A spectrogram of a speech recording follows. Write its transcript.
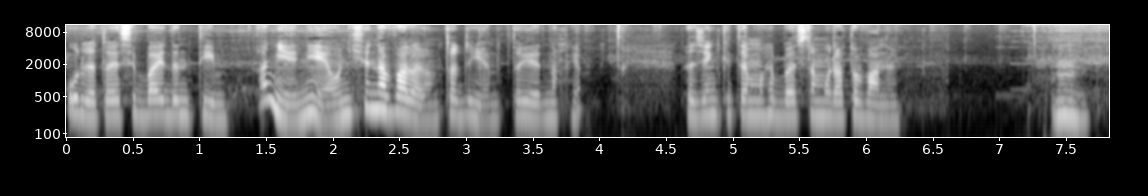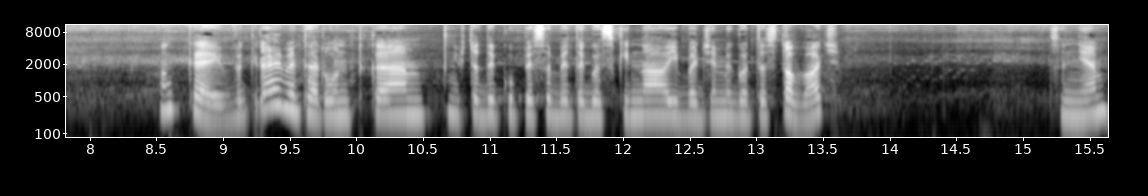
Kurde, to jest chyba jeden team. A nie, nie, oni się nawalają. To nie, to jednak nie. To dzięki temu chyba jestem uratowany. Mm. Okej, wygrajmy tę rundkę i wtedy kupię sobie tego skina i będziemy go testować. Co nie?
